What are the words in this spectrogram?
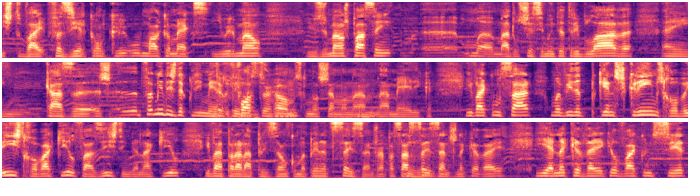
isto vai fazer com que o Malcolm X e o irmão e os irmãos passem ah, uma, uma adolescência muito atribulada em casas, ah, famílias de acolhimento, De acolhimento, foster homes, como eles chamam na, na América. E vai começar uma vida de pequenos crimes, rouba isto, rouba aquilo, faz isto, engana aquilo e vai parar à prisão com uma pena de seis anos. Vai passar seis anos na cadeia e é na cadeia que ele vai conhecer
